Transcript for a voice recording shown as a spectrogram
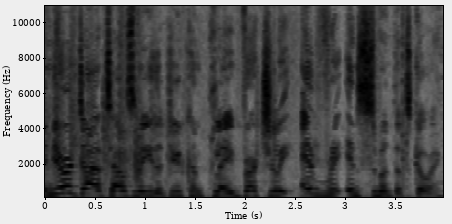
And your dad tells me that you can play virtually every instrument that's going.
